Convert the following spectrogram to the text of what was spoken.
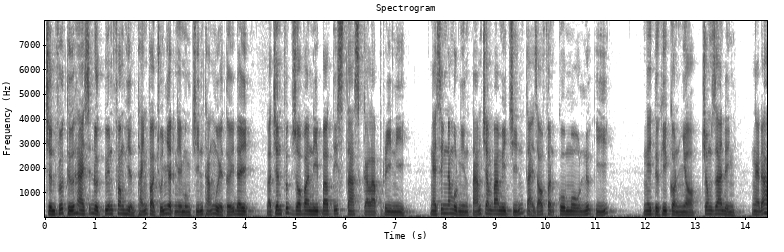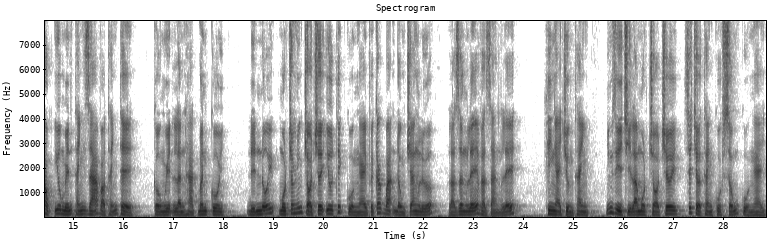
Chân phước thứ hai sẽ được tuyên phong hiển thánh vào Chúa Nhật ngày 9 tháng 10 tới đây là chân phước Giovanni Battista Scalabrini, ngày sinh năm 1839 tại giáo phận Como, nước Ý. Ngay từ khi còn nhỏ, trong gia đình, Ngài đã học yêu mến thánh giá vào thánh thể, cầu nguyện lần hạt mân côi. Đến nỗi, một trong những trò chơi yêu thích của Ngài với các bạn đồng trang lứa là dâng lễ và giảng lễ. Khi Ngài trưởng thành, những gì chỉ là một trò chơi sẽ trở thành cuộc sống của Ngài.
